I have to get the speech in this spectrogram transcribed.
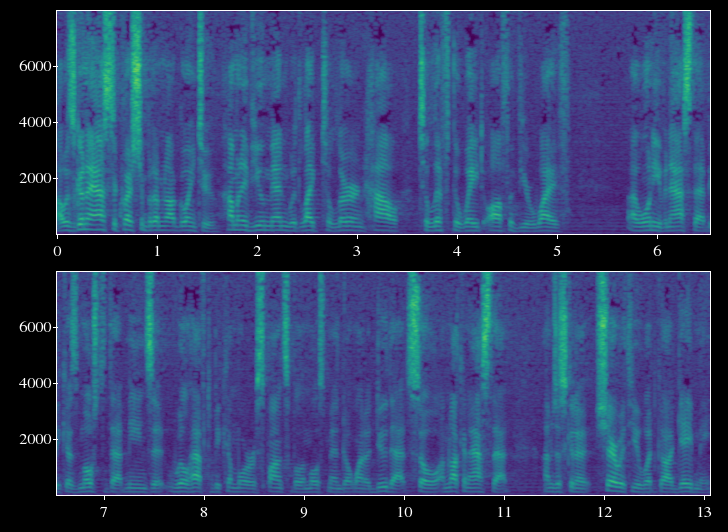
I was going to ask the question, but I'm not going to. How many of you men would like to learn how to lift the weight off of your wife? I won't even ask that because most of that means that we'll have to become more responsible, and most men don't want to do that. So I'm not going to ask that. I'm just going to share with you what God gave me.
